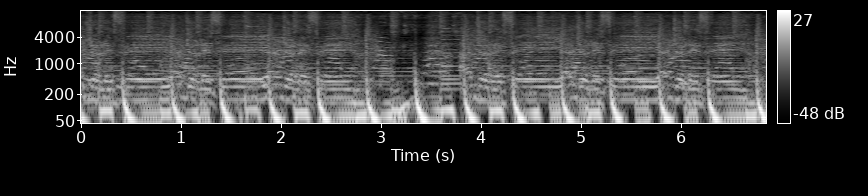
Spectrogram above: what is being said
Adieu les filles, adieu les filles, adieu les filles. Adieu les filles, adieu les filles, adieu les filles.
